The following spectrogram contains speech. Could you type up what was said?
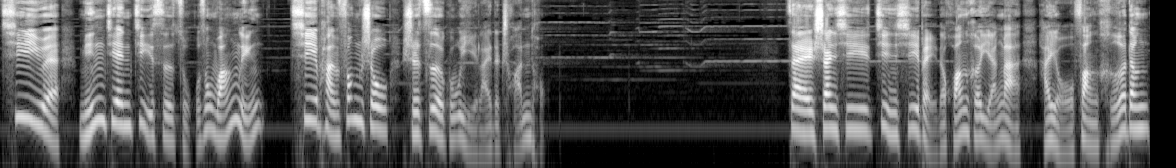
七月民间祭祀祖宗亡灵、期盼丰收是自古以来的传统。在山西晋西北的黄河沿岸，还有放河灯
